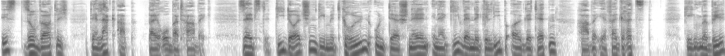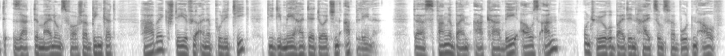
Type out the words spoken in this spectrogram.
ist so wörtlich der Lack ab bei Robert Habeck. Selbst die Deutschen, die mit Grün und der schnellen Energiewende geliebäugelt hätten, habe er vergrätzt. Gegenüber Bild sagte Meinungsforscher Binkert, Habeck stehe für eine Politik, die die Mehrheit der Deutschen ablehne. Das fange beim AKW aus an und höre bei den Heizungsverboten auf.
